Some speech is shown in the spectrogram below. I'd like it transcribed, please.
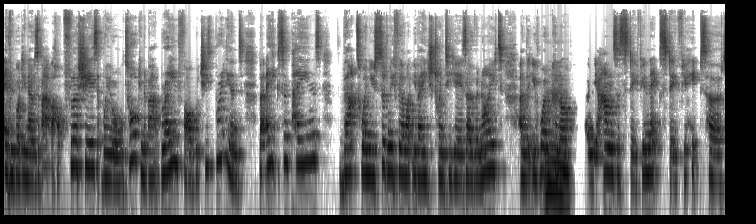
Everybody knows about the hot flushes. We're all talking about brain fog, which is brilliant. But aches and pains, that's when you suddenly feel like you've aged 20 years overnight and that you've woken mm. up and your hands are stiff, your neck's stiff, your hips hurt.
